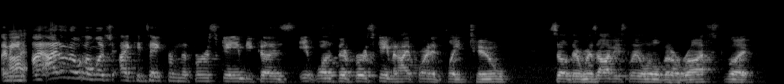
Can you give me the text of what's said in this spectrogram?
I mean, I, I don't know how much I can take from the first game because it was their first game, and High Point had played two, so there was obviously a little bit of rust, but –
